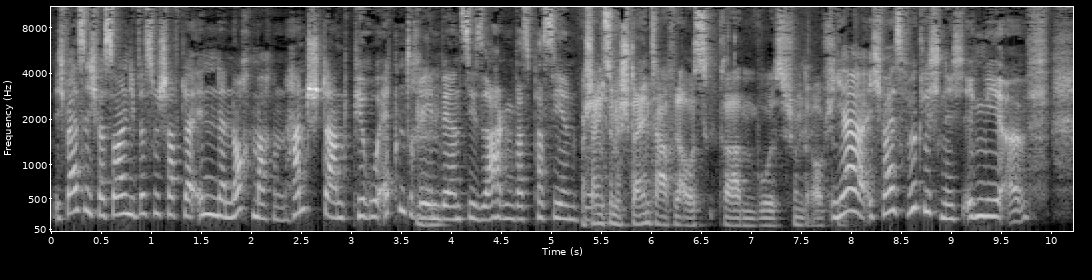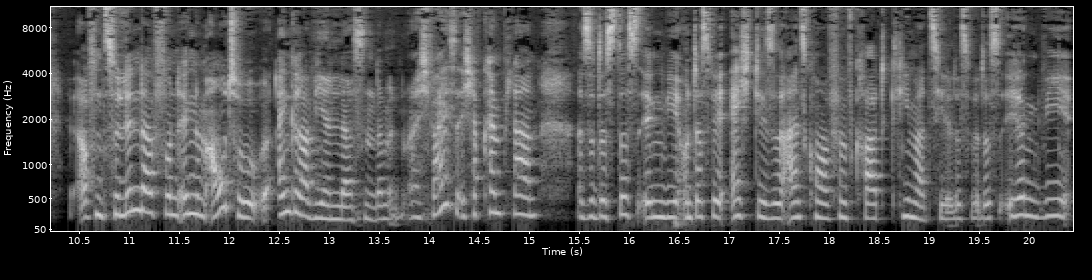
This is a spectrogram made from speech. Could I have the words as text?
Ich weiß nicht, was sollen die WissenschaftlerInnen denn noch machen? Handstand, Pirouetten drehen, Mhm. während sie sagen, was passieren wird. Wahrscheinlich so eine Steintafel ausgraben, wo es schon draufsteht. Ja, ich weiß wirklich nicht. Irgendwie äh, auf einen Zylinder von irgendeinem Auto eingravieren lassen. Damit, ich weiß, ich habe keinen Plan. Also, dass das irgendwie und dass wir echt diese 1,5 Grad Klimaziel, dass wir das irgendwie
